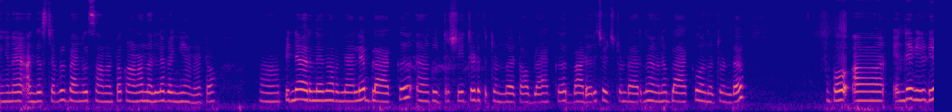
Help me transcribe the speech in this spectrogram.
ഇങ്ങനെ അഡ്ജസ്റ്റബിൾ ബാംഗിൾസ് ആണ് കേട്ടോ. കാണാൻ നല്ല ഭംഗിയാണ് കേട്ടോ. പിന്നെ വരുന്നതെന്ന് പറഞ്ഞാൽ ബ്ലാക്ക് ഗ്ലിറ്റർ ഷീറ്റ് എടുത്തിട്ടുണ്ട് കേട്ടോ. ബ്ലാക്ക് ഒരുപാട് പേര് ചോദിച്ചിട്ടുണ്ടായിരുന്നു. അങ്ങനെ ബ്ലാക്ക് വന്നിട്ടുണ്ട്. അപ്പോൾ എന്റെ വീഡിയോ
